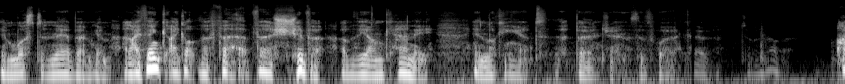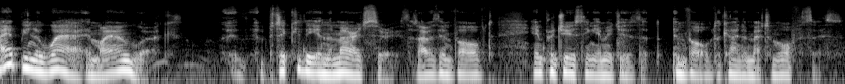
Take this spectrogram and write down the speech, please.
in Worcester near Birmingham. And I think I got the first shiver of the uncanny in looking at, at Burne Jones's work. I had been aware in my own work, particularly in the marriage series, that I was involved in producing images that involved a kind of metamorphosis.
